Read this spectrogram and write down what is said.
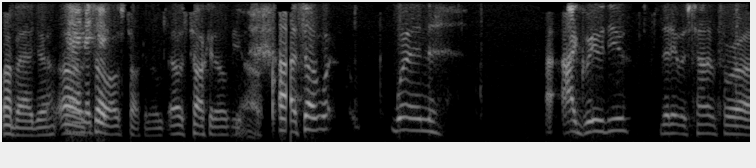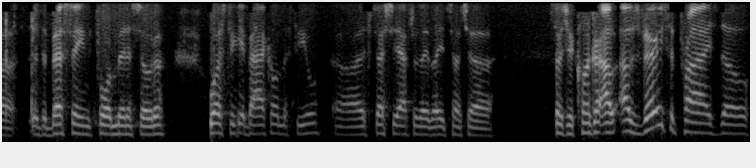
My bad, yeah. Uh, so I was talking on. I was talking on you. Uh, so wh- when I, I agree with you that it was time for uh, that the best thing for Minnesota was to get back on the field, uh, especially after they laid such a such a clunker. I, I was very surprised though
